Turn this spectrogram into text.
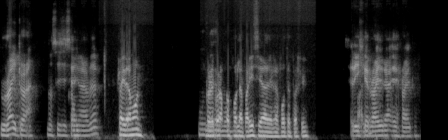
Rydra. No sé si se anima a hablar. Lo reconozco Ramón. por la apariencia de la foto de perfil. Se elige Vale. Rydra, es Rydra.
